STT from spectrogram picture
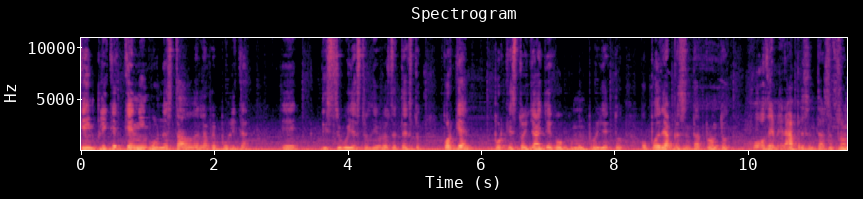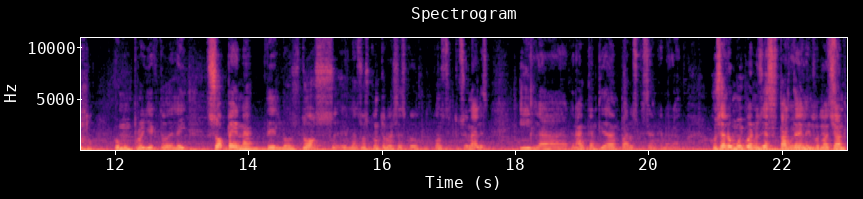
que implique que ningún Estado de la República eh, distribuya estos libros de texto. ¿Por qué? Porque esto ya llegó como un proyecto, o podría presentar pronto, o deberá presentarse pronto, como un proyecto de ley, so pena de los dos, eh, las dos controversias constitucionales y la gran cantidad de amparos que se han generado. José Lo, muy buenos días, es parte de la información.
